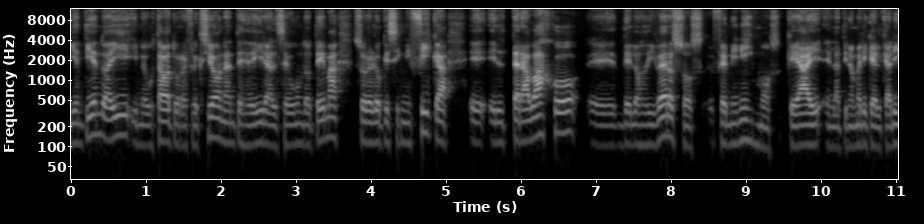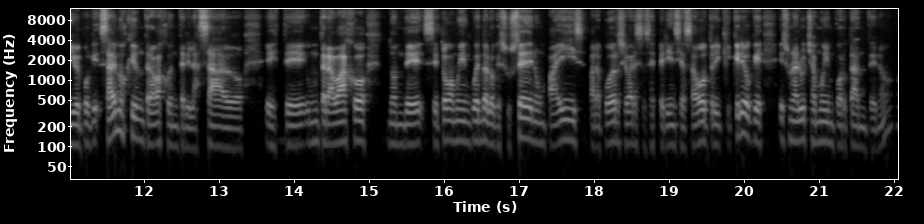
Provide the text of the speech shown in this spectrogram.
y entiendo ahí, y me gustaba tu reflexión antes de ir al segundo tema, sobre lo que significa eh, el trabajo eh, de los diversos feminismos que hay en Latinoamérica y el Caribe, porque sabemos que hay un trabajo entrelazado, este, un trabajo donde se toma muy en cuenta lo que sucede en un país para poder llevar esas experiencias a otro y que creo que es una lucha muy importante, ¿no?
